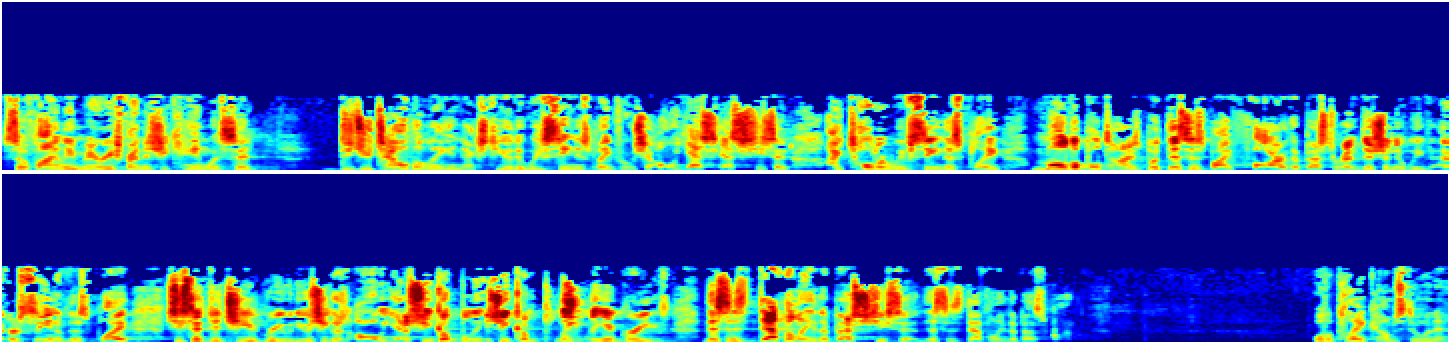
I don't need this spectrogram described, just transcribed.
So finally, Mary's friend that she came with said, did you tell the lady next to you that we've seen this play before? She said, oh yes, yes. She said, I told her we've seen this play multiple times, but this is by far the best rendition that we've ever seen of this play. She said, did she agree with you? She goes, oh yes, she, completely, she completely agrees. This is definitely the best, she said. This is definitely the best one. Well, the play comes to an end.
